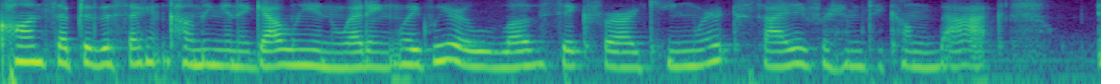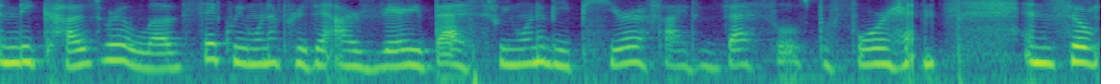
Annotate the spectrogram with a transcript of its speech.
concept of the second coming in a Galilean wedding. Like, we are lovesick for our King. We're excited for him to come back. And because we're lovesick, we want to present our very best. We want to be purified vessels before Him. And so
